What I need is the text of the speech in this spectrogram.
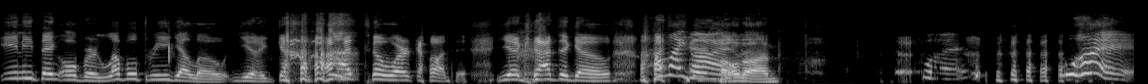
anything over level three yellow, you got to work on it. You got to go. Oh my God. Hold on. What? What?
